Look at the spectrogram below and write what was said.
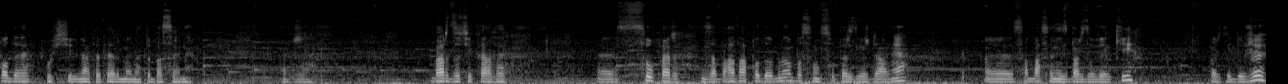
wodę puścili na te termy, na te baseny. Także bardzo ciekawe. Super zabawa podobno, bo są super zjeżdżalnie. E, sam basen jest bardzo wielki, bardzo duży.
